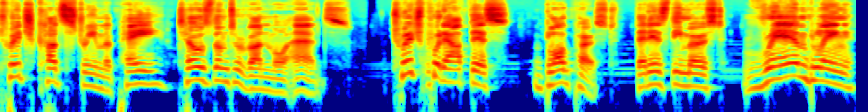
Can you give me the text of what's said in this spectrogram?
Twitch cuts streamer pay, tells them to run more ads. Twitch put out this blog post that is the most rambling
